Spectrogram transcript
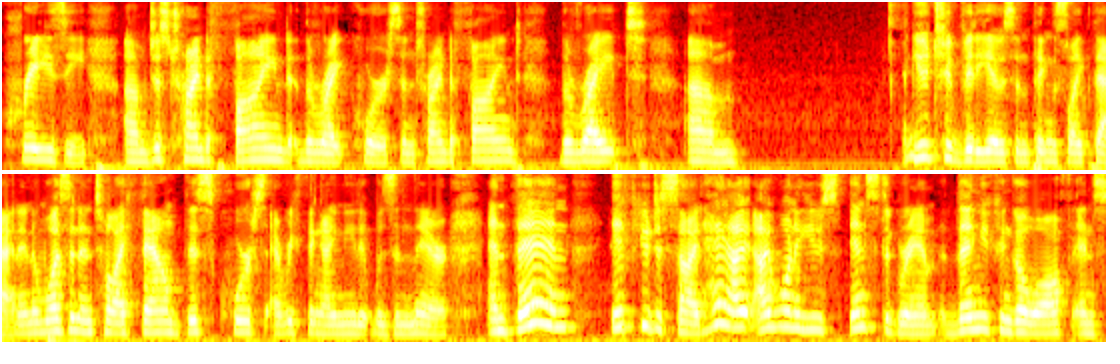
crazy, um, just trying to find the right course and trying to find the right um, YouTube videos and things like that. And it wasn't until I found this course, everything I needed was in there. And then if you decide, hey, I, I want to use Instagram, then you can go off and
